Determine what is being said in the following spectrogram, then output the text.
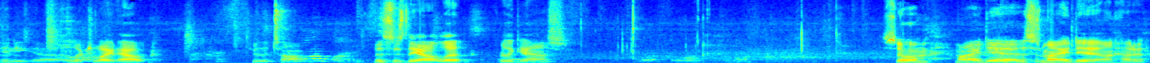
any uh, electrolyte out through the top. This is the outlet for the gas. So um, my idea, this is my idea on how to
